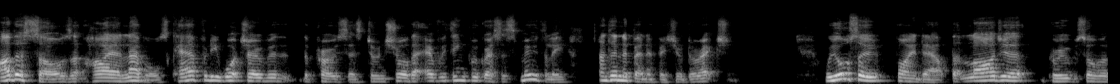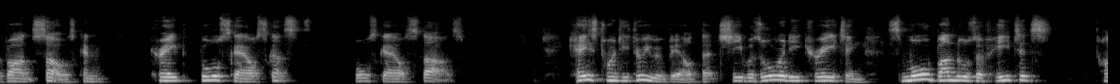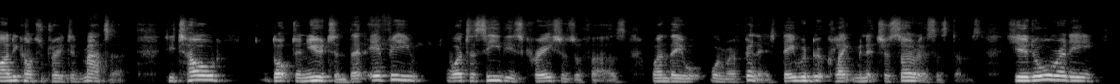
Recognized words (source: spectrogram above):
Other souls at higher levels carefully watch over the process to ensure that everything progresses smoothly and in a beneficial direction. We also find out that larger groups of advanced souls can create full-scale full-scale stars. Case 23 revealed that she was already creating small bundles of heated, highly concentrated matter. She told Dr. Newton that if he were to see these creations of hers when they when were finished, they would look like miniature solar systems. She had already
